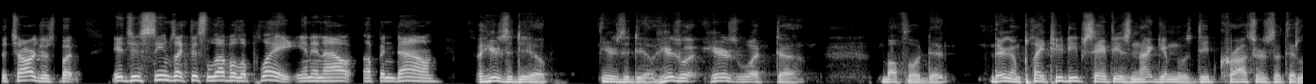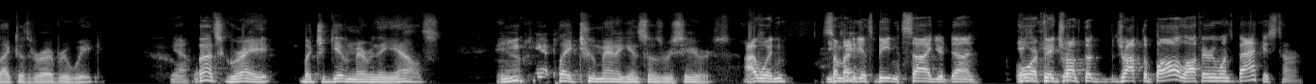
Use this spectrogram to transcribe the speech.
the Chargers, but it just seems like this level of play, in and out, up and down. So here's the deal. Here's the deal. Here's what here's what uh, Buffalo did. They're going to play two deep safeties and not give them those deep crossers that they'd like to throw every week. Yeah. Well, that's great, but you give them everything else, and Yeah. you can't play two men against those receivers. I wouldn't. You Somebody can't- gets beat inside, you're done. Or if they drop the drop the ball off, everyone's back is turned.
